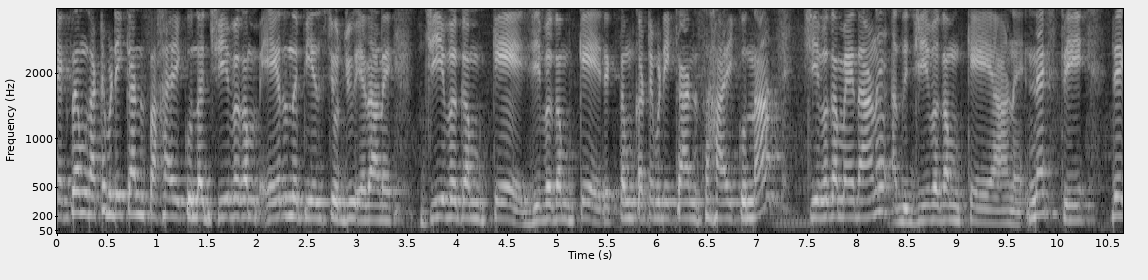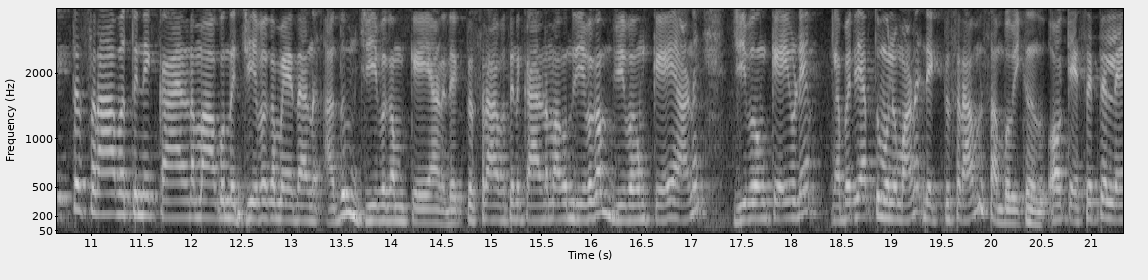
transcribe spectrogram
രക്തം കട്ടപിടിക്കാൻ സഹായിക്കുന്ന ജീവകം ഏതെന്ന് പി എസ് ചോദിച്ചു? ഏതാണ്? ജീവകം കെ. ജീവകം കെ. രക്തം കട്ടപിടിക്കാൻ സഹായിക്കുന്ന ജീവകം ഏതാണ്? അത് ജീവകം കെ ആണ്. നെക്സ്റ്റ് രക്തസ്രാവത്തിന് കാരണമാകുന്ന ജീവകം ഏതാണ്? അതും ജീവകം കെ ആണ്. രക്തസ്രാവത്തിന് കാരണമാകുന്ന ജീവകം ജീവകം കെ ആണ്. ജീവകം കെയുടെ അപര്യാപ്തം മൂലമാണ് രക്തസ്രാവം സംഭവിക്കുന്നത്. ഓക്കെ സെറ്റ് അല്ലേ?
